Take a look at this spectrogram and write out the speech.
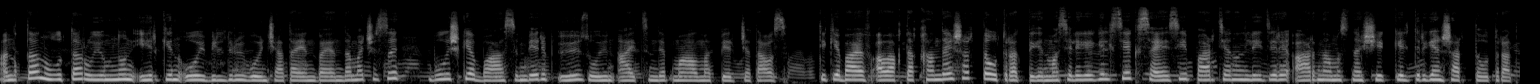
Андыктан улуттар уюмунун эркин ой билдирүү боюнча атайын баяндамачысы бул ишке баасым берип өз оюн айтсын деп маалымат берип жатабыз. Текебаев абакта кандай шартта отурат деген маселеге келсек саясий партиянын лидери ар намысына шек келтирген шартта отурат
